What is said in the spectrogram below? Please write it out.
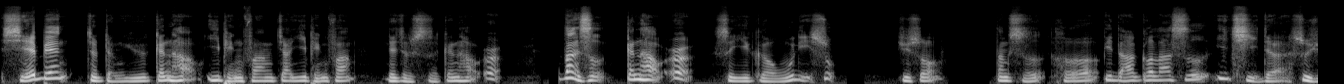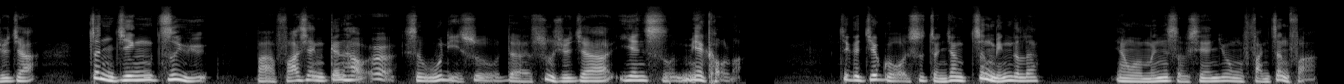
斜边就等于根号一平方加一平方，那就是根号二。但是根号二是一个无理数。据说当时和毕达哥拉斯一起的数学家震惊之余，把发现根号二是无理数的数学家淹死灭口了。这个结果是怎样证明的呢？让我们首先用反证法，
